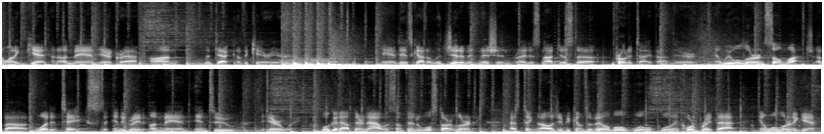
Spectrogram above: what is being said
I want to get an unmanned aircraft on the deck of the carrier. And it's got a legitimate mission, right? It's not just a prototype out there. And we will learn so much about what it takes to integrate unmanned into the air wing. We'll get out there now with something and we'll start learning. As technology becomes available, we'll, we'll incorporate that and we'll learn again.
